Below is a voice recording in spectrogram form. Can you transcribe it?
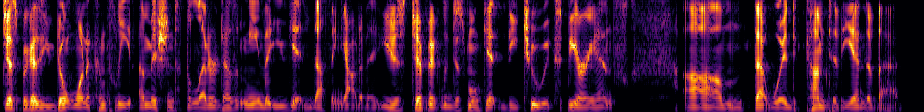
just because you don't want to complete a mission to the letter doesn't mean that you get nothing out of it. You just typically just won't get the two experience um, that would come to the end of that.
